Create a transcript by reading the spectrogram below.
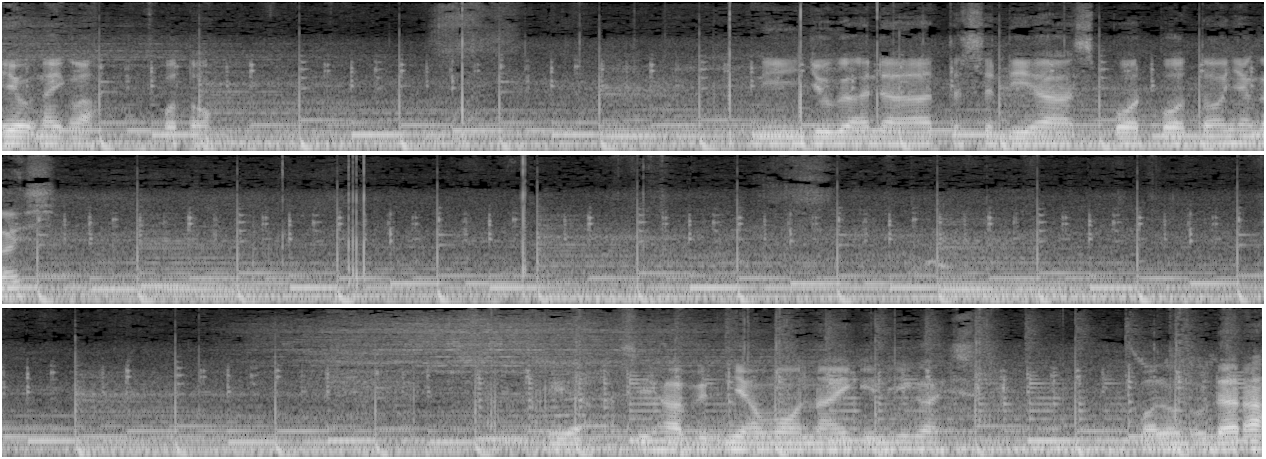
Yuk naiklah foto. Ini juga ada tersedia spot fotonya guys. Iya, si Habibnya mau naik ini guys. Balon udara.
